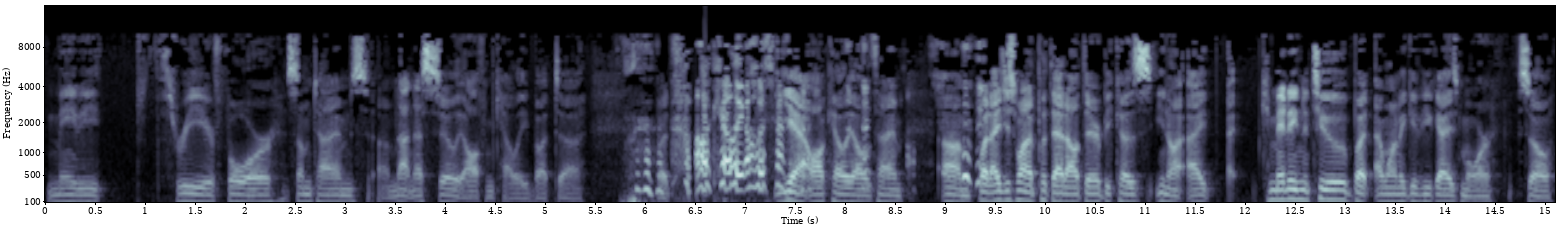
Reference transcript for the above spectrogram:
maybe three or four sometimes. Um, not necessarily all from Kelli, but, uh, but all Kelli all the time. Yeah, all Kelli all the time. Um, but I just want to put that out there because, you know, I, I committing to two, but I want to give you guys more. So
